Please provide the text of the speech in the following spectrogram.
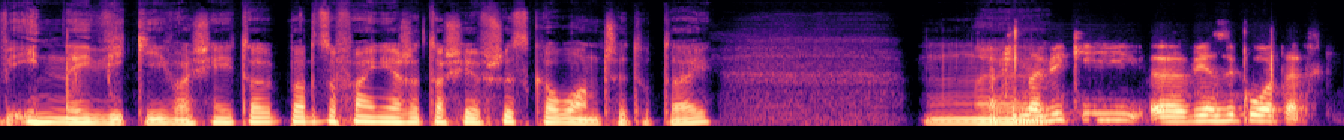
w innej wiki właśnie i to bardzo fajnie, że to się wszystko łączy tutaj. Znaczy na wiki w języku łotewskim.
